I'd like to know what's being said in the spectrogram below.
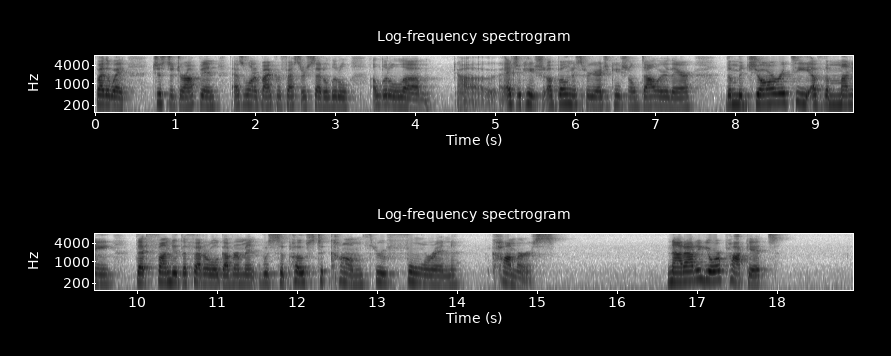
By the way, just to drop in, as one of my professors said, a little a little um, uh, education, a bonus for your educational dollar there. The majority of the money that funded the federal government was supposed to come through foreign commerce, not out of your pocket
